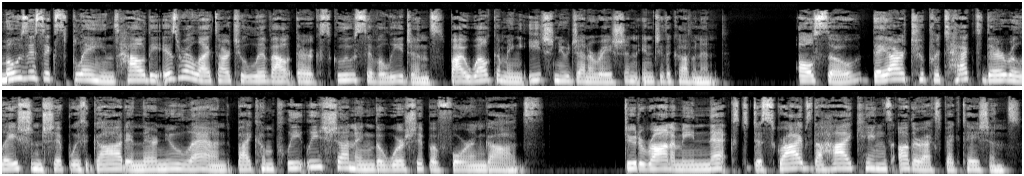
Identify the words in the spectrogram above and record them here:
Moses explains how the Israelites are to live out their exclusive allegiance by welcoming each new generation into the covenant. Also, they are to protect their relationship with God in their new land by completely shunning the worship of foreign gods. Deuteronomy next describes the High King's other expectations.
